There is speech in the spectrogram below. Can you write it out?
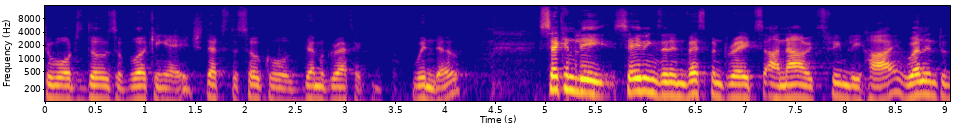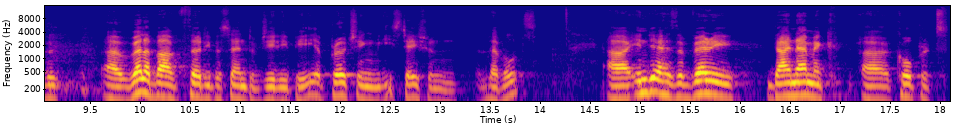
towards those of working age. That's the so called demographic window. Secondly, savings and investment rates are now extremely high, well into the uh, well above 30% of GDP, approaching East Asian levels. Uh, India has a very dynamic uh, corporate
